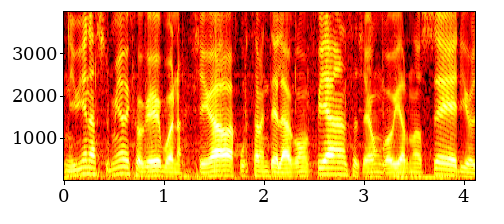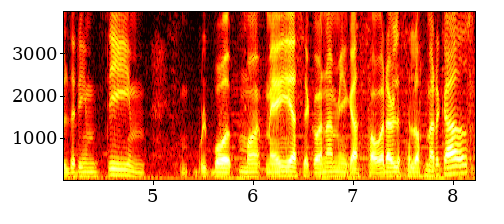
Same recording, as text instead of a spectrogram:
ni bien asumió, dijo que, bueno, llegaba justamente la confianza, llegaba un gobierno serio, el Dream Team, medidas económicas favorables a los mercados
